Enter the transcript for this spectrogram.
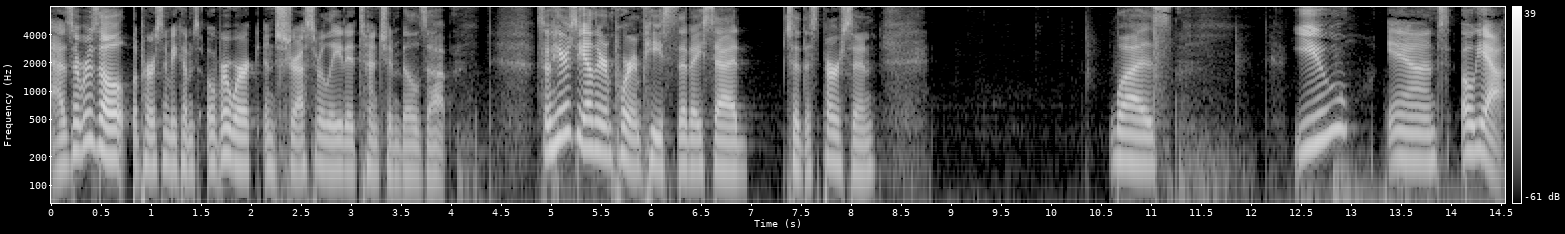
As a result, the person becomes overworked and stress related tension builds up. So here's the other important piece that I said to this person was you and oh yeah,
